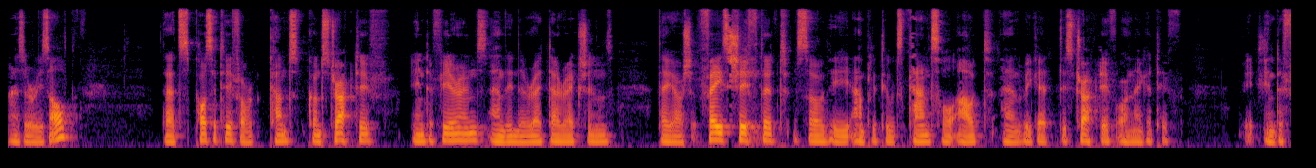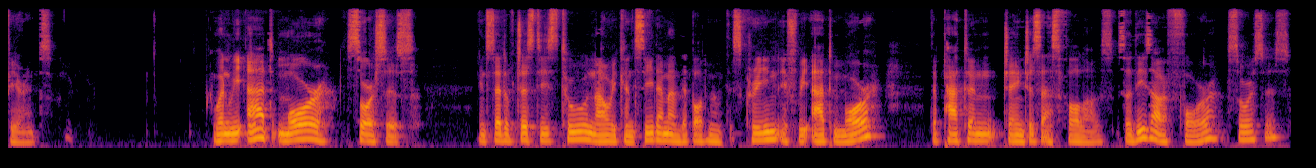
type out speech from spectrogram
as a result. That's positive or con constructive interference. And in the red directions, they are phase shifted. So the amplitudes cancel out and we get destructive or negative interference. When we add more sources Instead of just these two, now we can see them at the bottom of the screen. If we add more, the pattern changes as follows. So these are four sources,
